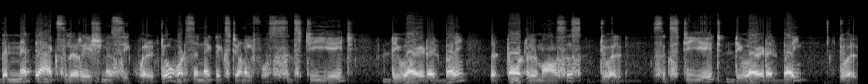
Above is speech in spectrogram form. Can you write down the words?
the net acceleration is equal to what's the net external force? 68 divided by the total mass is 12 68 divided by 12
